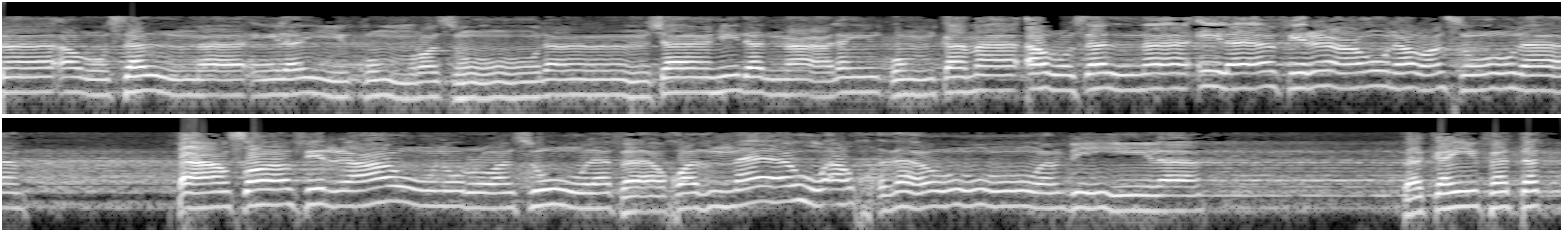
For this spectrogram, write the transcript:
إِنَّا أَرْسَلْنَا إِلَيْكُمْ رَسُولًا شَاهِدًا عَلَيْكُمْ كَمَا أَرْسَلْنَا إِلَى فِرْعَوْنَ رَسُولًا فعصى فرعون الرسول فأخذناه أخذا وبيلا فكيف تكون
